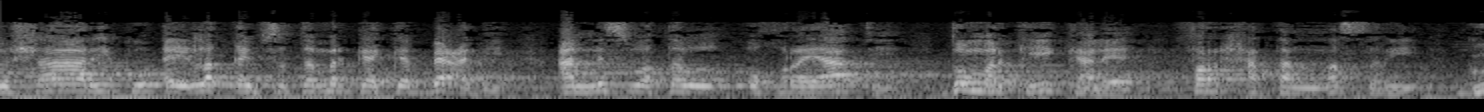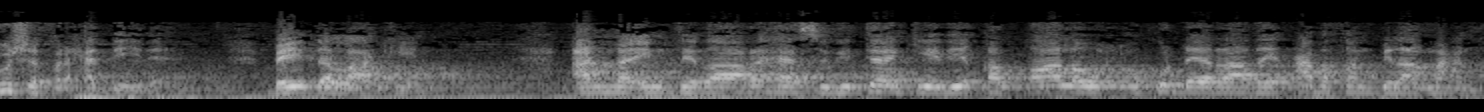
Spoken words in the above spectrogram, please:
tushaariku ay la qaybsato markaa ka bacdi anniswata alukhrayaati dumarkii kale farxata الnasri guusha farxaddeeda bayda laakiin anna intidaarahaa sugitaankeedii qad taala wuxuu ku dheeraaday cabathan bilaa macna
